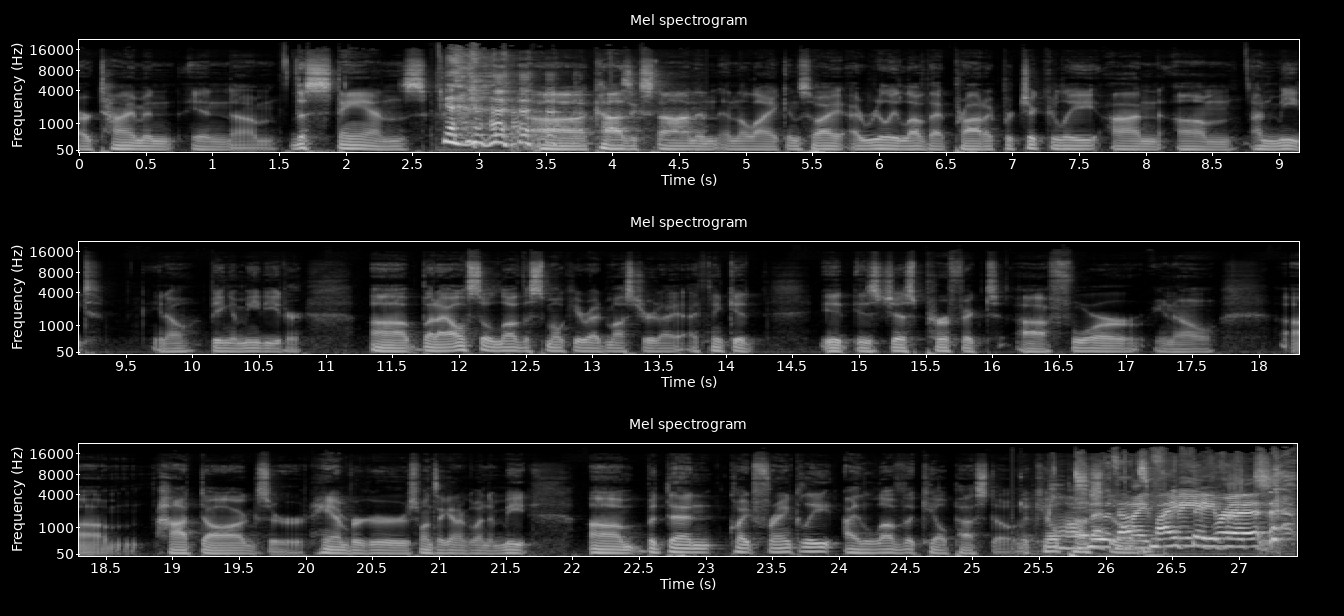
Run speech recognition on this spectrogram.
our time in in um, the stands, uh, Kazakhstan and, and the like. And so I, I really love that product, particularly on um, on meat. You know, being a meat eater. Uh, but I also love the smoky red mustard. I, I think it it is just perfect uh, for you know um, hot dogs or hamburgers. Once again, I'm going to meat. Um, but then, quite frankly, I love the kale pesto. The kale pesto. that's my favorite.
